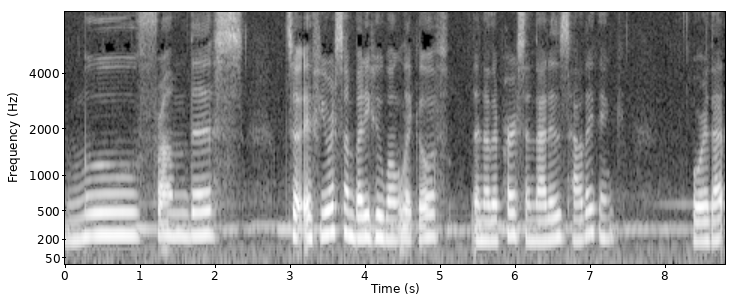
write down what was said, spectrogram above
move from this? So, if you're somebody who won't let go of another person, that is how they think, or that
